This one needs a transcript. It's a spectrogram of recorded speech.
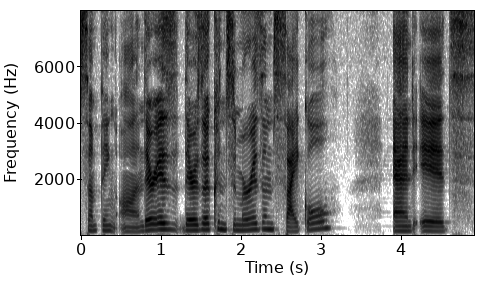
something on. There is there's a consumerism cycle and it's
